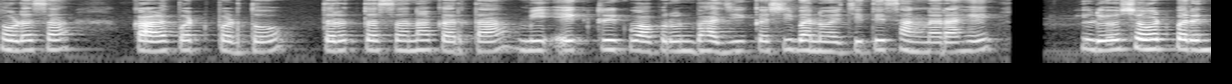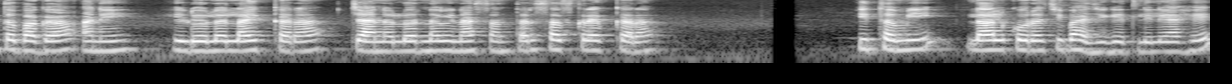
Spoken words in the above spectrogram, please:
थोडासा काळपट पडतो. तर तसं न करता मी एक ट्रिक वापरून भाजी कशी बनवायची ते सांगणार आहे. व्हिडिओ शेवटपर्यंत बघा आणि व्हिडिओला लाईक करा. चॅनलवर नवीन असाल तर सबस्क्राईब करा. इथं मी लाल कोराची भाजी घेतलेली आहे.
